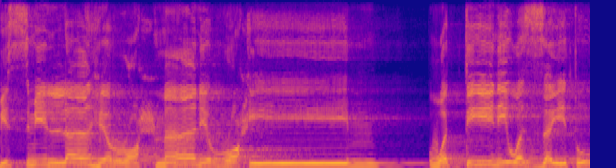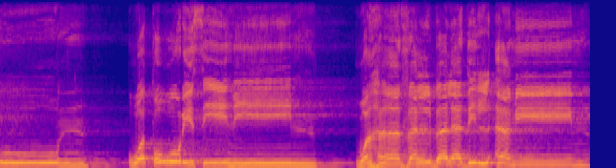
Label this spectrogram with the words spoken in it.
بسم الله الرحمن الرحيم. والتين والزيتون وطور سينين. وهذا البلد الأمين.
